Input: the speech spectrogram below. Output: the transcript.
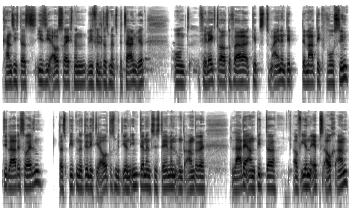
kann sich das easy ausrechnen, wie viel das man jetzt bezahlen wird. Und für Elektroautofahrer gibt es zum einen die Thematik, wo sind die Ladesäulen? Das bieten natürlich die Autos mit ihren internen Systemen und andere Ladeanbieter auf ihren Apps auch an.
